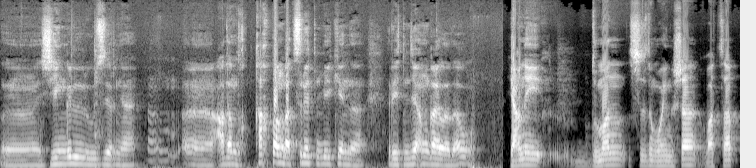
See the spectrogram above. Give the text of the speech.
ә, жеңіл өздеріне ә, адамды қақпанға түсіретін мекені ретінде ыңғайлы да ол. Яғни думан сіздің ойыңызша ватсап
